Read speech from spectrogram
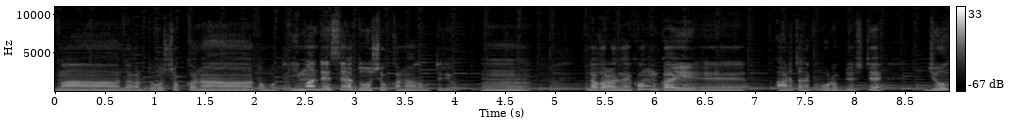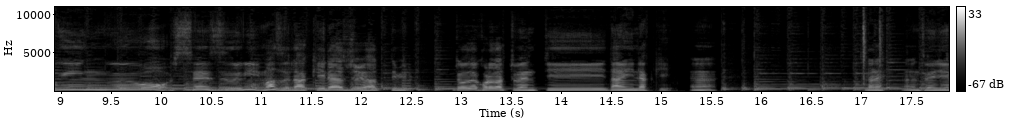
まあ、だからどうしよっかなーと思って、今ですらどうしよっかなーと思ってるよ。うん。だからね、今回、えー、新たな試みとして、ジョギングをせずに、まずラッキーラジオやってみる。ということで、これが29ラッキー。うん。だね。うん、29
